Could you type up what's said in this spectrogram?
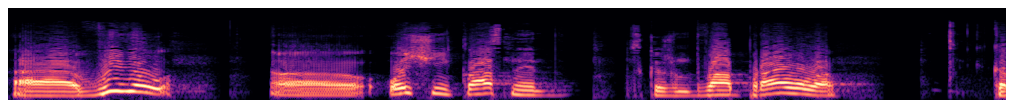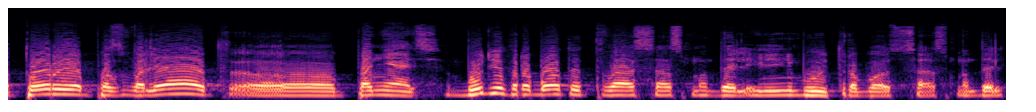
э, вывел э, очень классные, скажем, два правила – которые позволяют э, понять, будет работать твоя SaaS-модель или не будет работать SaaS-модель.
